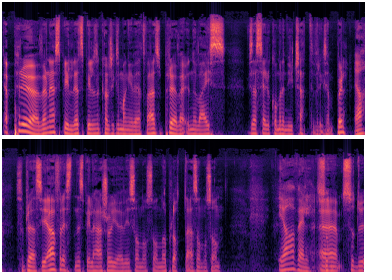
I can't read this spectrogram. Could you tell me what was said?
jeg prøver når jeg spiller et spill som kanskje ikke så mange vet hva er, så prøver jeg underveis. Hvis jeg ser det kommer en ny chatte, f.eks., Ja. så prøver jeg å si ja, forresten, det spillet her så gjør vi sånn og sånn, og plottet er sånn og sånn. Ja vel. Så, uh, så du,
